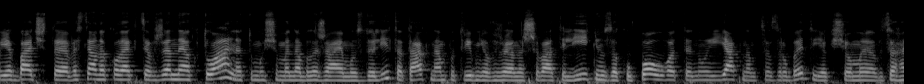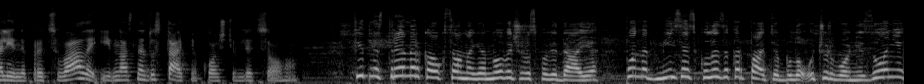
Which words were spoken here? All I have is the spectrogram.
як бачите, весняна колекція вже не актуальна, тому що ми наближаємось до літа. Так нам потрібно вже нашивати літню, закуповувати. Ну і як нам це зробити, якщо ми взагалі не працювали і в нас недостатньо коштів для цього. Фітнес-тренерка Оксана Янович розповідає, понад місяць, коли Закарпаття було у червоній зоні,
